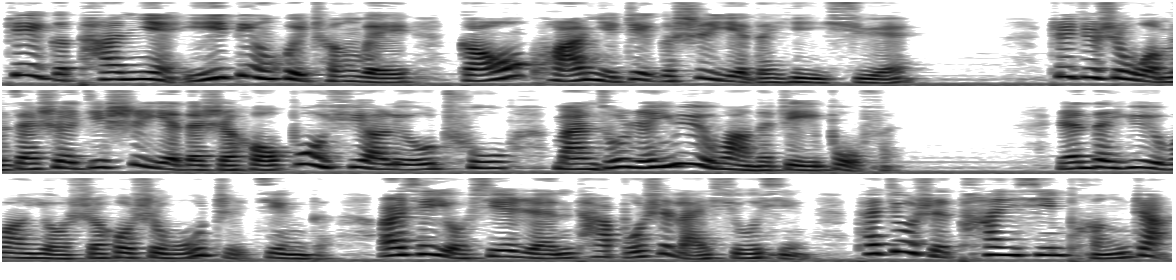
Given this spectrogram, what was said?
这个贪念一定会成为搞垮你这个事业的蚁穴。这就是我们在设计事业的时候，不需要留出满足人欲望的这一部分。人的欲望有时候是无止境的，而且有些人他不是来修行，他就是贪心膨胀。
